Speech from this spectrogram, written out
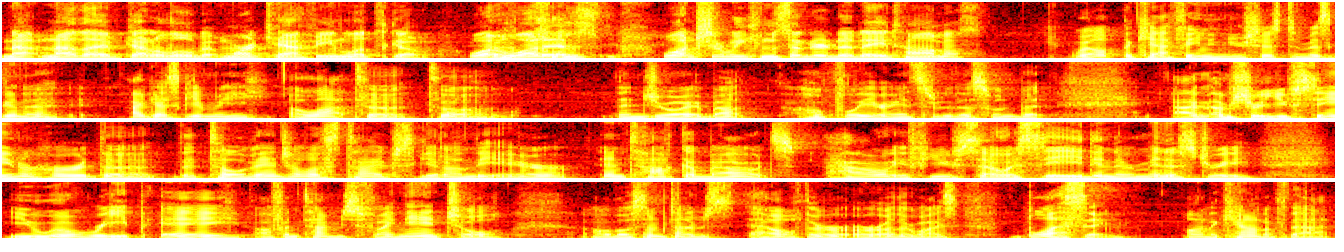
Now, now that I've got a little bit more caffeine, let's go. What what Okay. is what should we consider today, Thomas? Well, the caffeine in your system is going to, I guess, give me a lot to, to enjoy about hopefully your answer to this one. But I'm, I'm sure you've seen or heard the, the televangelist types get on the air and talk about how if you sow a seed in their ministry, you will reap a, oftentimes financial, although sometimes health or, or otherwise, blessing on account of that.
